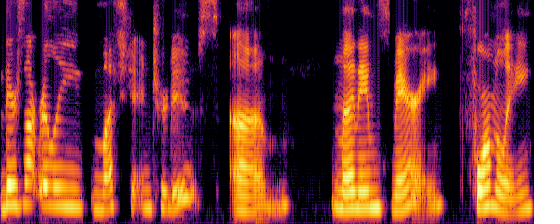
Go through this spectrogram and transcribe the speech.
there's not really much to introduce um my name's mary formally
